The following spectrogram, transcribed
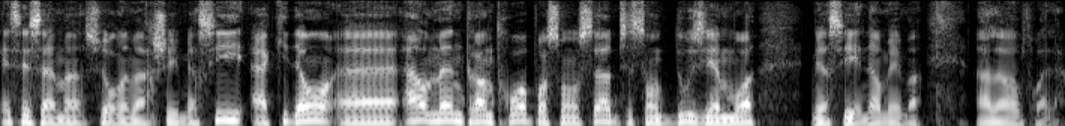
incessamment sur le marché. Merci à Kidon. Euh, Alman33 pour son sub, c'est son 12e mois. Merci énormément. Alors voilà.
